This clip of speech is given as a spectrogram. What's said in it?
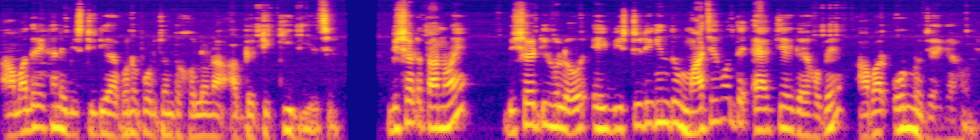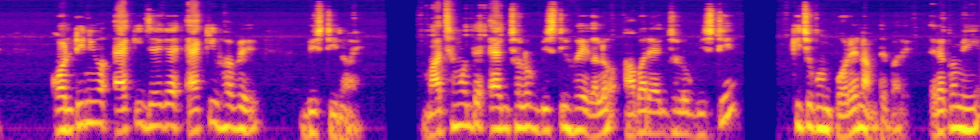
আমাদের এখানে বৃষ্টিটি এখনও পর্যন্ত হলো না আপডেটটি কি দিয়েছে? বিষয়টা তা নয়, বিষয়টি হলো এই বৃষ্টিটি কিন্তু মাঝে মধ্যে এক জায়গায় হবে, আবার অন্য জায়গায় হবে। কন্টিনিউ একই জায়গায় একইভাবে বৃষ্টি নয়। মাঝে মধ্যে এক ঝলক বৃষ্টি হয়ে গেল, আবার এক ঝলক বৃষ্টি কিছুক্ষণ পরে নামতে পারে। এরকমই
